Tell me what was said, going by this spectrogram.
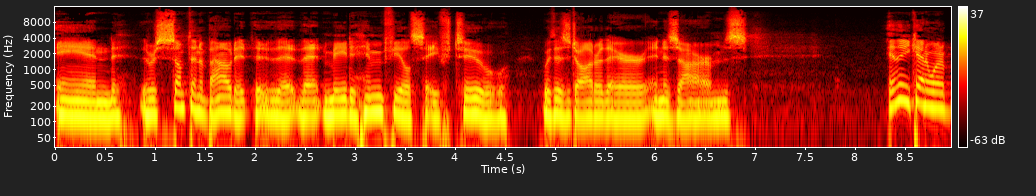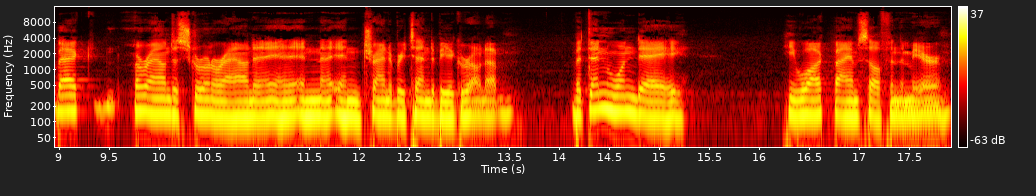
And there was something about it that, that made him feel safe too, with his daughter there in his arms. And then he kind of went back around to screwing around and, and, and trying to pretend to be a grown up. But then one day, he walked by himself in the mirror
